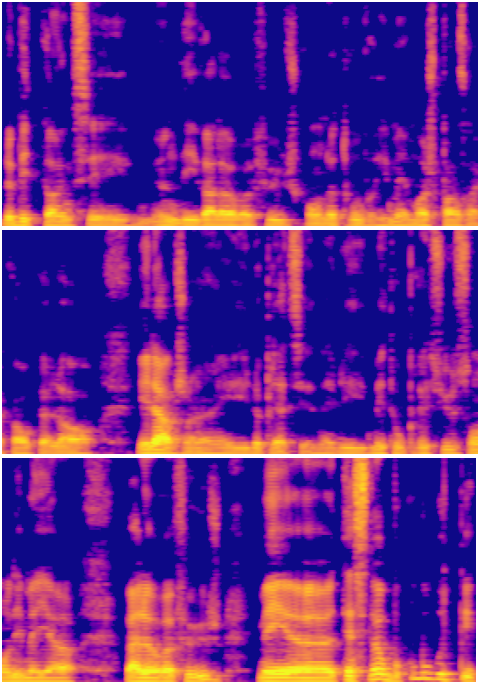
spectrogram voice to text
le Bitcoin, c'est une des valeurs refuges qu'on a trouvées. Mais moi, je pense encore que l'or et l'argent et le platine et les métaux précieux sont les meilleures valeurs refuges. Mais euh, Tesla a beaucoup, beaucoup de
